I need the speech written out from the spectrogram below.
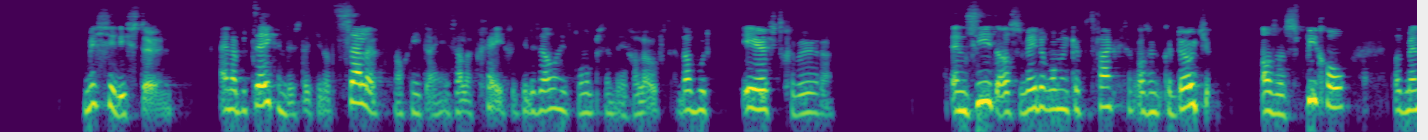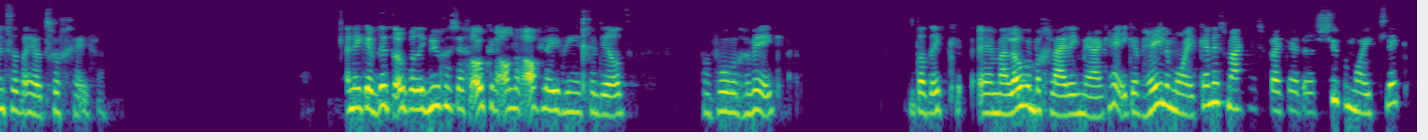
Mis je die steun? En dat betekent dus dat je dat zelf nog niet aan jezelf geeft. Dat je er zelf niet 100% in gelooft. En dat moet eerst gebeuren. En zie het als, wederom, ik heb het vaak gezegd, als een cadeautje, als een spiegel, dat mensen dat aan jou teruggeven. En ik heb dit ook, wat ik nu ga zeggen, ook in andere afleveringen gedeeld van vorige week. Dat ik in mijn loopbaanbegeleiding merk, hey, ik heb hele mooie kennismakingsgesprekken, er is super mooie klik.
